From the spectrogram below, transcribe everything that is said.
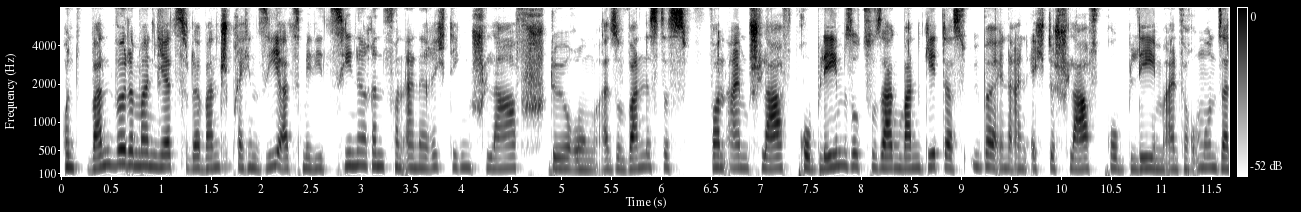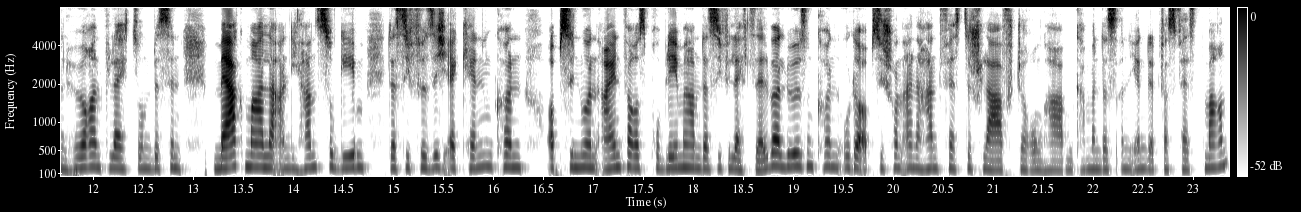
Und wann würde man jetzt oder wann sprechen Sie als Medizinerin von einer richtigen Schlafstörung? Also wann ist das von einem Schlafproblem sozusagen, wann geht das über in ein echtes Schlafproblem? Einfach um unseren Hörern vielleicht so ein bisschen Merkmale an die Hand zu geben, dass sie für sich erkennen können, ob sie nur ein einfaches Problem haben, das sie vielleicht selber lösen können oder ob sie schon eine handfeste Schlafstörung haben. Kann man das an irgendetwas festmachen?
